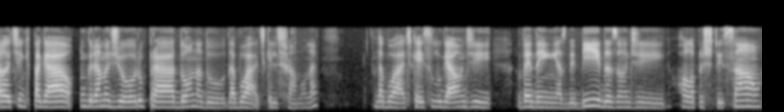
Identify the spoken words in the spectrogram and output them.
ela tinha que pagar um grama de ouro para a dona do, da boate, que eles chamam, né? Da boate, que é esse lugar onde vendem as bebidas, onde rola prostituição.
